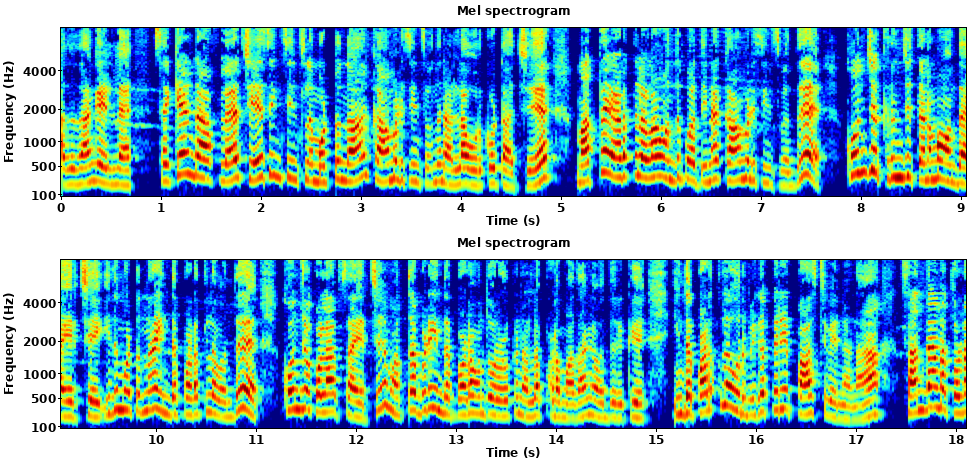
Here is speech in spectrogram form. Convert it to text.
அதுதாங்க இல்லை. செகண்ட் ஹாஃப்ல சேசிங் சீன்ஸ்ல மட்டும்தான் காமெடி சீன்ஸ் வந்து நல்லா ஒர்க் அவுட் ஆச்சு. மற்ற இடத்துலலாம் வந்து பாத்தீங்கன்னா காமெடி சீன்ஸ் வந்து கொஞ்சம் கிரிஞ்சித்தனமா வந்து ஆயிருச்சு. இது மட்டும்தான் இந்த படத்துல வந்து கொஞ்சம் கொலாப்ஸ் ஆயிருச்சு. மற்றபடி இந்த படம் வந்து ஓரளவுக்கு நல்ல படமா தாங்க வந்திருக்கு. இந்த படத்துல ஒரு மிகப்பெரிய பாசிட்டிவ் என்னன்னா சந்தானத்தோட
